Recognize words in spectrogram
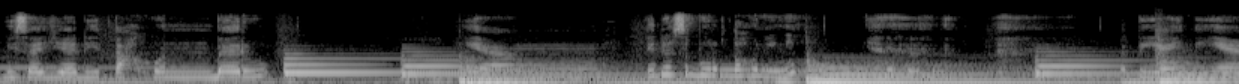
bisa jadi tahun baru yang tidak seburuk tahun ini. Tapi ya intinya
